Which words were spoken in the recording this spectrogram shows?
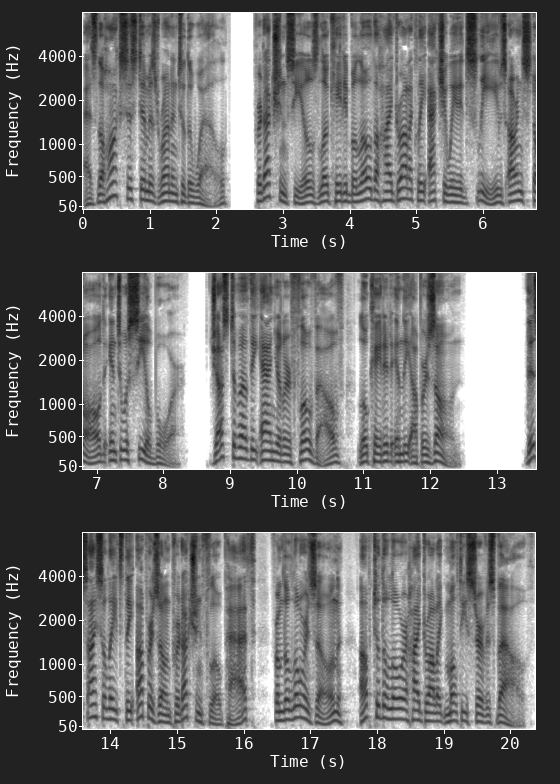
As the HAWC system is run into the well, Production seals located below the hydraulically actuated sleeves are installed into a seal bore, just above the annular flow valve located in the upper zone. This isolates the upper zone production flow path from the lower zone up to the lower hydraulic multi-service valve.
